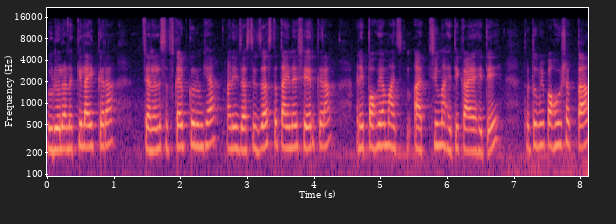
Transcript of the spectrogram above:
व्हिडिओला नक्की लाईक करा चॅनलला सबस्क्राईब करून घ्या आणि जास्तीत जास्त ताईनं शेअर करा. आणि पाहूया माझ आजची माहिती काय आहे ते. तर तुम्ही पाहू शकता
